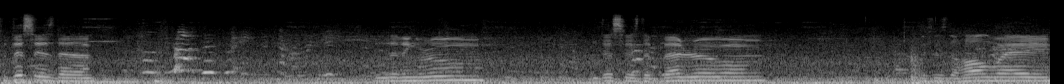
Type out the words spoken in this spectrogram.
so this is the living room. This is the bedroom is the hallway.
